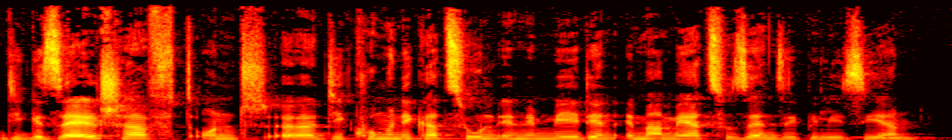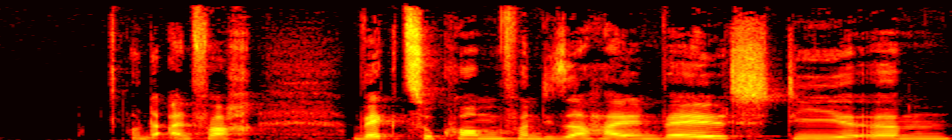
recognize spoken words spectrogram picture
die Gesellschaft und äh, die Kommunikation in den Medien immer mehr zu sensibilisieren und einfach wegzukommen von dieser heilen Welt, die ähm,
